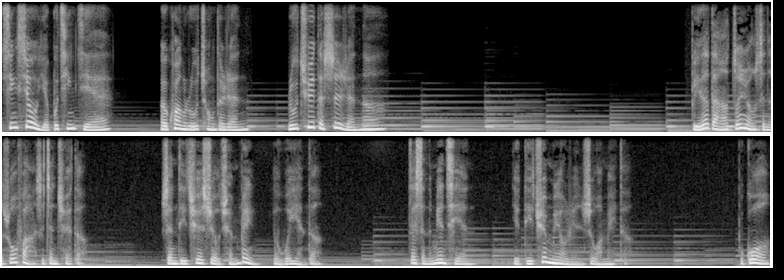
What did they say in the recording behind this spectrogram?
星宿也不清洁，何况如虫的人，如蛆的世人呢？比勒达尊荣神的说法是正确的，神的确是有权柄、有威严的，在神的面前，也的确没有人是完美的。不过，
